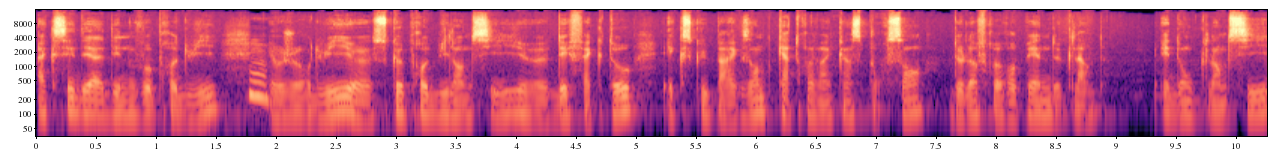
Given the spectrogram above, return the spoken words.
accéder à des nouveaux produits. Hmm. Et aujourd'hui, euh, ce que produit l'ANSI, euh, de facto, exclut par exemple 95% de l'offre européenne de cloud. Et donc l'ANSI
